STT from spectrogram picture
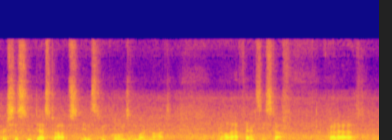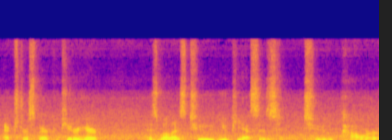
persistent desktops, instant clones and whatnot, and all that fancy stuff. I've got a extra spare computer here, as well as two UPSs to power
